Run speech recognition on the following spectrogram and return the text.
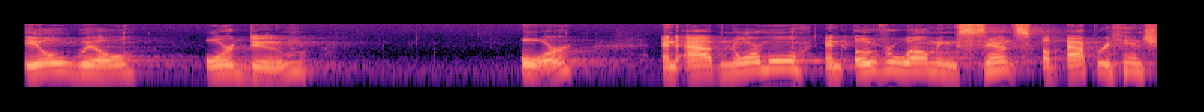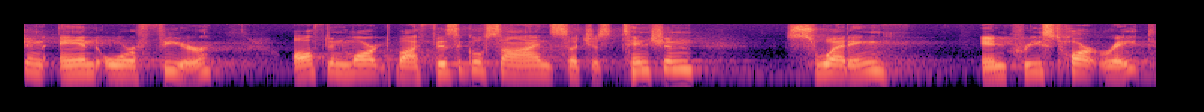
ill will or doom or an abnormal and overwhelming sense of apprehension and or fear often marked by physical signs such as tension sweating increased heart rate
